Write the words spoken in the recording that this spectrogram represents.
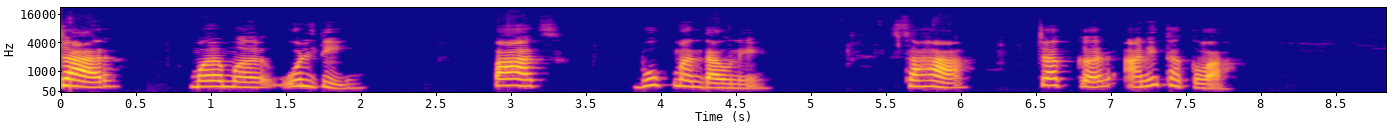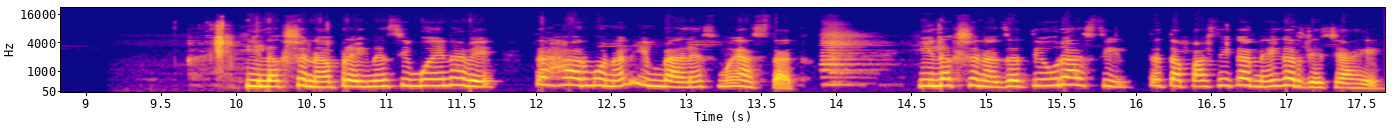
चार मळमळ उलटी. पाच भूक मंदावणे. सहा चक्कर आणि थकवा. ही लक्षणं प्रेग्नन्सीमुळे नव्हे तर हार्मोनल इम्बॅलन्समुळे असतात. ही लक्षणं जर तीव्र असतील तर तपासणी करणे गरजेचे आहे.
